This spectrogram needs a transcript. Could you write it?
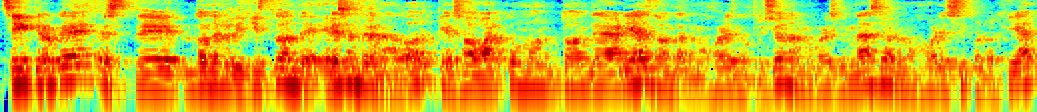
Sí, creo que este, donde lo dijiste, donde eres entrenador, que eso abarca un montón de áreas, donde a lo mejor es nutrición, a lo mejor es gimnasia, a lo mejor es psicología.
